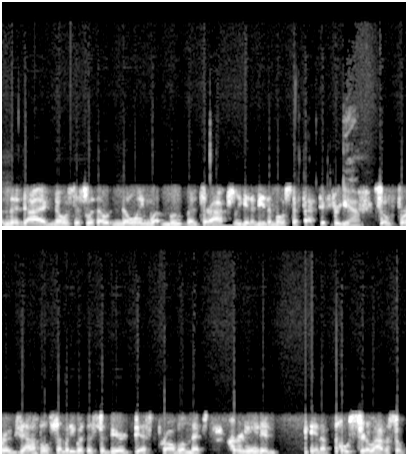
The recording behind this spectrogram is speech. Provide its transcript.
the diagnosis without knowing what movements are actually going to be the most effective for you. Yeah. So, for example, somebody with a severe disc problem that's herniated in a posterior lateral, so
